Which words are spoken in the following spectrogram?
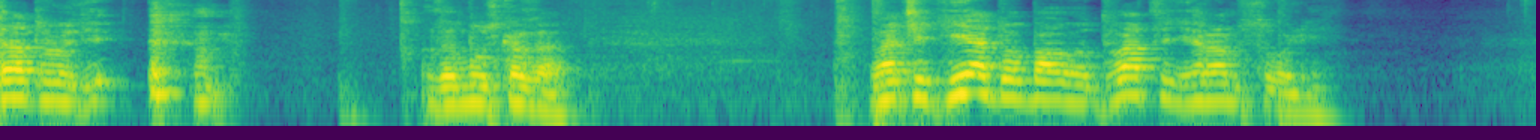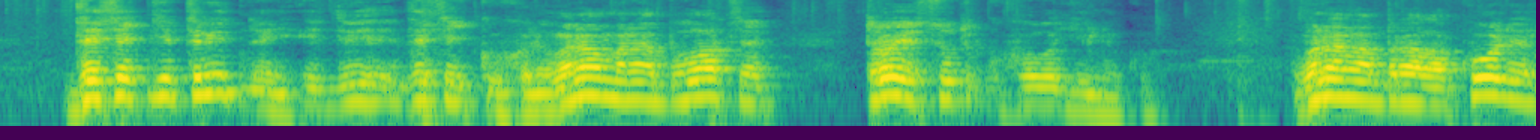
Да, друзі, забув сказати. Значить, я додав 20 грам солі. 10 нітритної і 10 кухонної. Вона в мене була це троє суток у холодильнику. Вона набрала колір,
